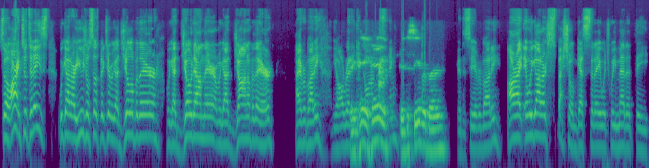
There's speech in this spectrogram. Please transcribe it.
So, all right. So today's, we got our usual suspects here. We got Jill over there. We got Joe down there. And we got John over there. Hi, everybody. You all ready? Hey, hey, hey. Good to see everybody. Good to see everybody. All right, and we got our special guest today, which we met at the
